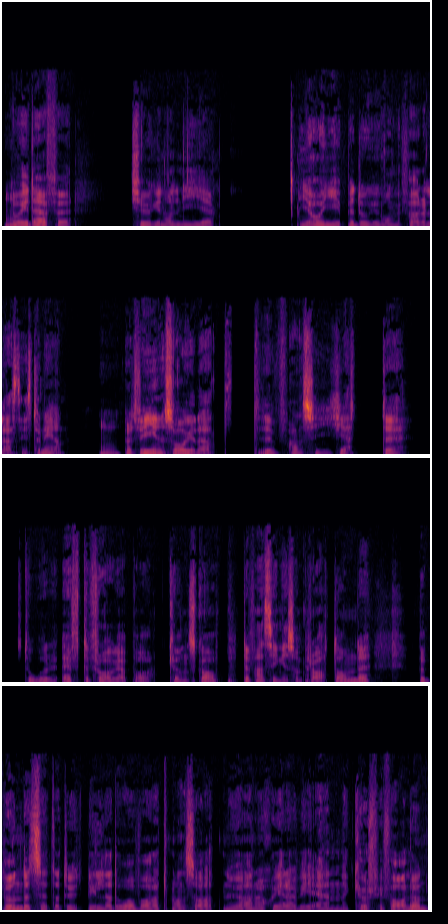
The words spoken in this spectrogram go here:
Det var ju därför 2009 jag och JP drog igång föreläsningsturnén. Mm. För att vi insåg ju att det fanns en jättestor efterfrågan på kunskap. Det fanns ingen som pratade om det. Förbundets sätt att utbilda då var att man sa att nu arrangerar vi en kurs i Falun.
